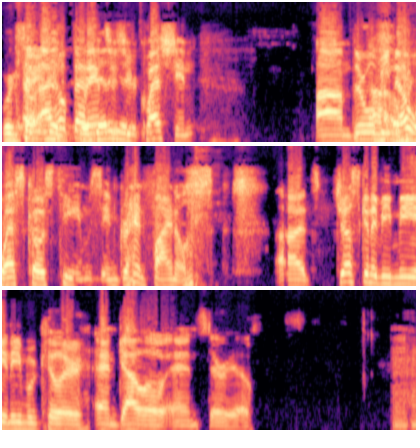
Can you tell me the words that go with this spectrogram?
We're So getting I a- hope that answers your question. Um, there will be Uh, no. West Coast teams in grand finals. Uh, it's just gonna be me and Emu Killer and Gallo and Stereo. hmm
